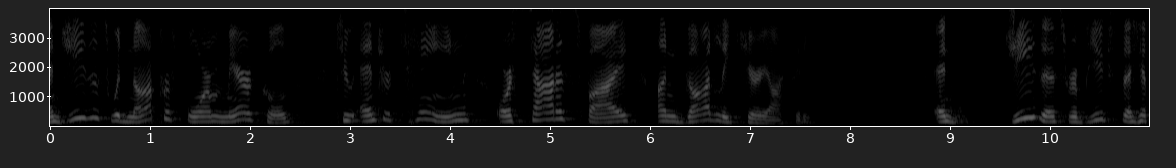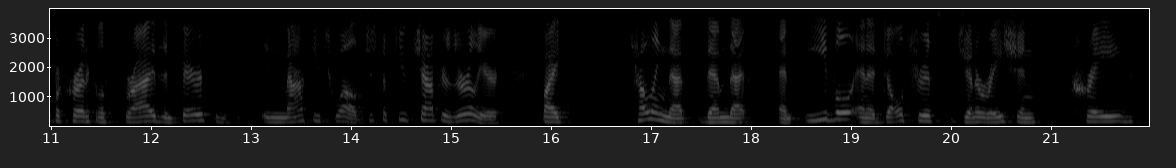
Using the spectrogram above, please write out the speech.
And Jesus would not perform miracles to entertain or satisfy ungodly curiosity. And Jesus rebukes the hypocritical scribes and Pharisees in Matthew 12, just a few chapters earlier, by telling that, them that an evil and adulterous generation craves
